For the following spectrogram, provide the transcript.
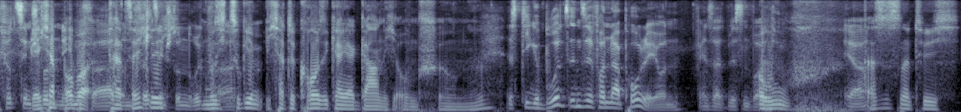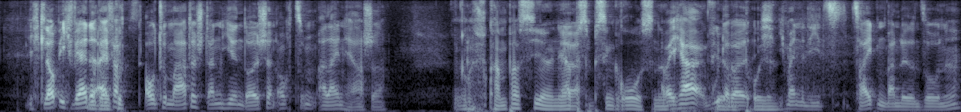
14 Ja, ich Stunden habe aber Hinfahrt und 14 tatsächlich, Stunden muss ich zugeben, ich hatte Korsika ja gar nicht auf dem Schirm. Ne? ist die Geburtsinsel von Napoleon, wenn ihr das wissen wollt. Oh, ja. das ist natürlich, Ich glaube, ich werde Oder einfach automatisch dann hier in Deutschland auch zum Alleinherrscher. das kann passieren. Ja, Ja. bist ein bisschen groß. Ne? Aber ja, für gut, aber ich, ich meine, die Zeitenwandel und so, ne?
